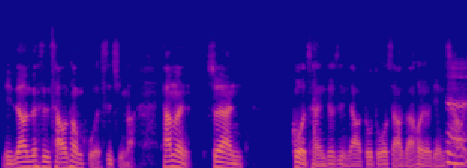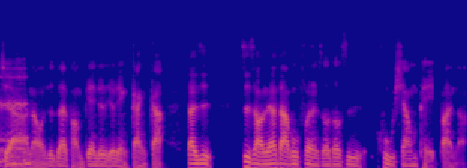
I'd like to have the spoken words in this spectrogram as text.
你知道这是超痛苦的事情吗？他们虽然。过程就是你知道多多少少会有点吵架，嗯、然后就在旁边就是有点尴尬，但是至少人家大部分的时候都是互相陪伴啊，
